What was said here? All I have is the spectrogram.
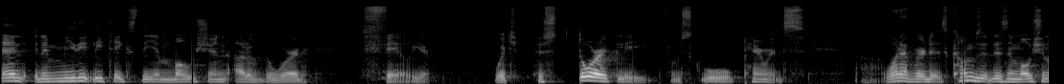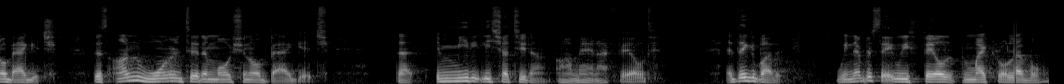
And it immediately takes the emotion out of the word failure, which historically, from school, parents, uh, whatever it is, comes with this emotional baggage, this unwarranted emotional baggage that immediately shuts you down. Oh man, I failed. And think about it. We never say we failed at the micro level.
